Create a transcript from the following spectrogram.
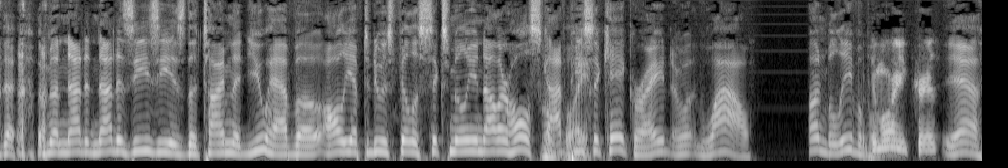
the, not not as easy as the time that you have. Uh, all you have to do is fill a six million dollar hole. Scott, Oh, piece of cake, right? Wow, unbelievable. Good morning, Chris. Yeah.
